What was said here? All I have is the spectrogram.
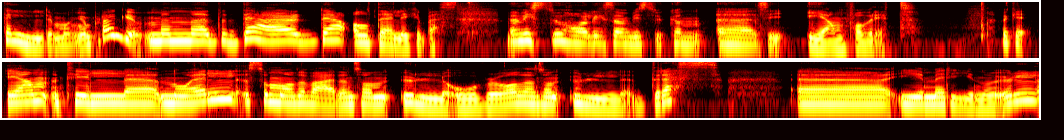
veldig mange plagg, men det, det, er, det er alt jeg liker best. Men hvis du har liksom, hvis du kan eh, si én favoritt Ok, En til eh, Noel så må det være en sånn ulloverall, en sånn ulldress eh, i merinoull.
